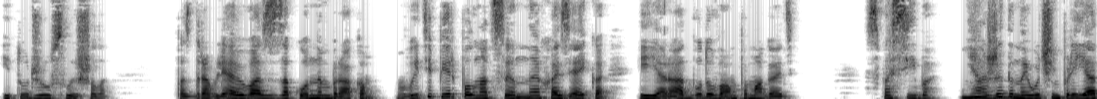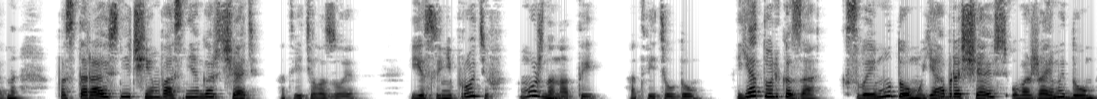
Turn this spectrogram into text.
и тут же услышала. «Поздравляю вас с законным браком. Вы теперь полноценная хозяйка, и я рад буду вам помогать». «Спасибо. Неожиданно и очень приятно. «Постараюсь ничем вас не огорчать», — ответила Зоя. «Если не против, можно на «ты», — ответил Дом. «Я только за. К своему дому я обращаюсь, уважаемый Дом.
